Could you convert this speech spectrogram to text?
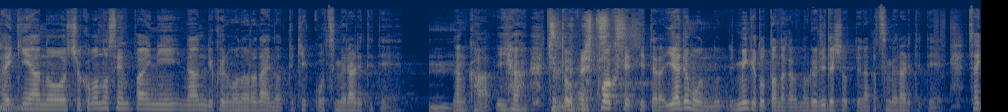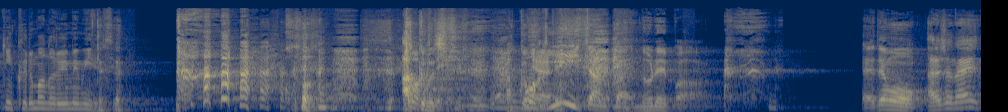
最近あの職場の先輩になんで車乗らないのって結構詰められててうん。なんかいやちょっと怖くてって言ったらいやでも免許取ったんだから乗れるでしょってなんか詰められてて最近車乗る夢見るんですよ。ね悪夢じゃん。いいじゃんか乗ればえでもあれじゃない？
